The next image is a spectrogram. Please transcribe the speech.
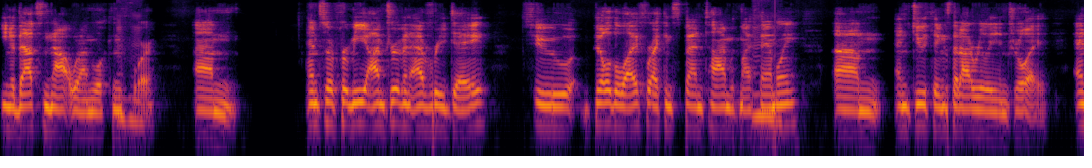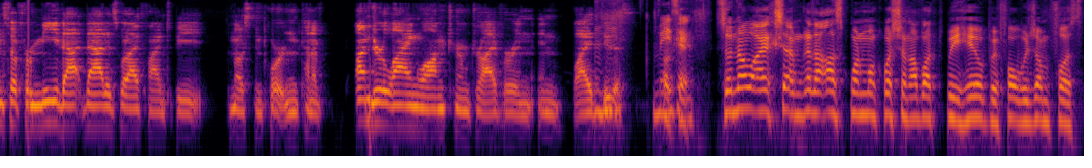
you know, that's not what I'm looking Mhm. for. Um, and so for me, I'm driven every day to build a life where I can spend time with my Mhm. family um, and do things that I really enjoy. And so for me, that that is what I find to be the most important kind of underlying long term driver in, in why I do Mhm. this. Amazing Okay. So now, actually, I'm gonna ask one more question about We Hero before we jump first.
